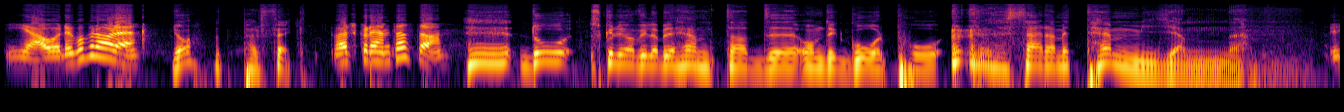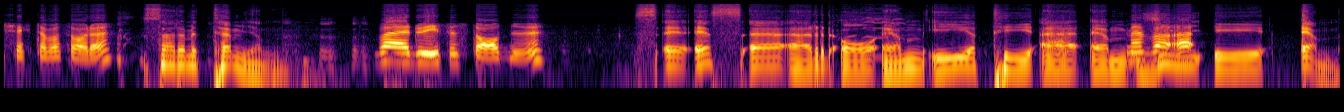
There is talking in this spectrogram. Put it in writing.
Ja, och det går bra det. Ja, perfekt. Vart ska du hämtas då? Eh, då skulle jag vilja bli hämtad eh, om det går på Särametemjen. Ursäkta, vad sa du? Särametemjen. Vad är du i för stad nu? S- eh, S-Ä-R-A-M-E-T-Ä-M-J-E-N.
